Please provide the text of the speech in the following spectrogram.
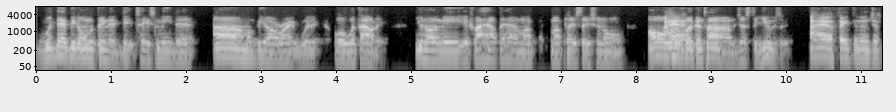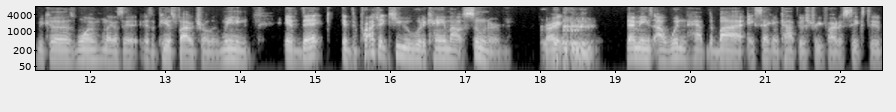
Would that be the only thing that dictates me that I'm gonna be all right with it or without it? You know what I mean? If I have to have my my PlayStation on all I the had- fucking time just to use it. I have faith in them just because one, like I said, it's a PS5 controller. Meaning, if that if the Project Q would have came out sooner, right, that means I wouldn't have to buy a second copy of Street Fighter Six to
